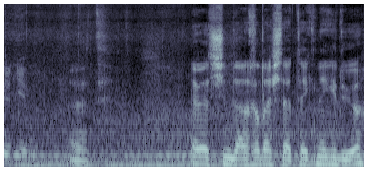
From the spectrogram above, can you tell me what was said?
gidiyor diye mi? Evet. Evet şimdi arkadaşlar tekne gidiyor.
